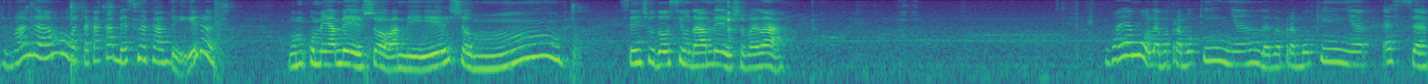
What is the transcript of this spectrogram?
Devagar, amor. Vai tacar a cabeça na cadeira. Vamos comer ameixa, ó. Ameixa. Hum. Sente o docinho da ameixa. Vai lá. Vai, amor, leva pra boquinha, leva pra boquinha. Essa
